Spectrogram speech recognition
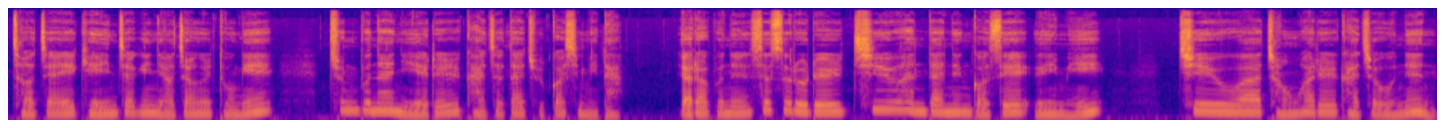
저자의 개인적인 여정을 통해 충분한 이해를 가져다 줄 것입니다. 여러분은 스스로를 치유한다는 것의 의미, 치유와 정화를 가져오는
